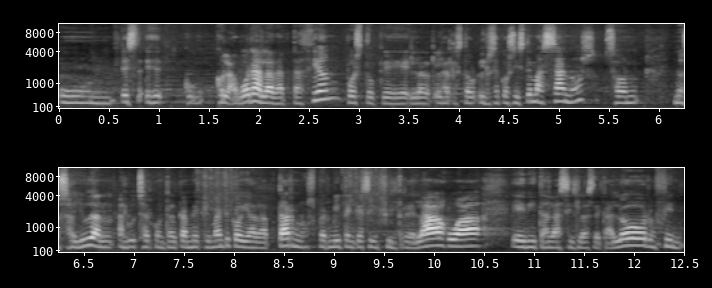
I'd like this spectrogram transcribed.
un, eh, colabora a la adaptación, puesto que los ecosistemas sanos nos ayudan a luchar contra el cambio climático y adaptarnos, permiten que se infiltre el agua, evitan las islas de calor, en fin,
